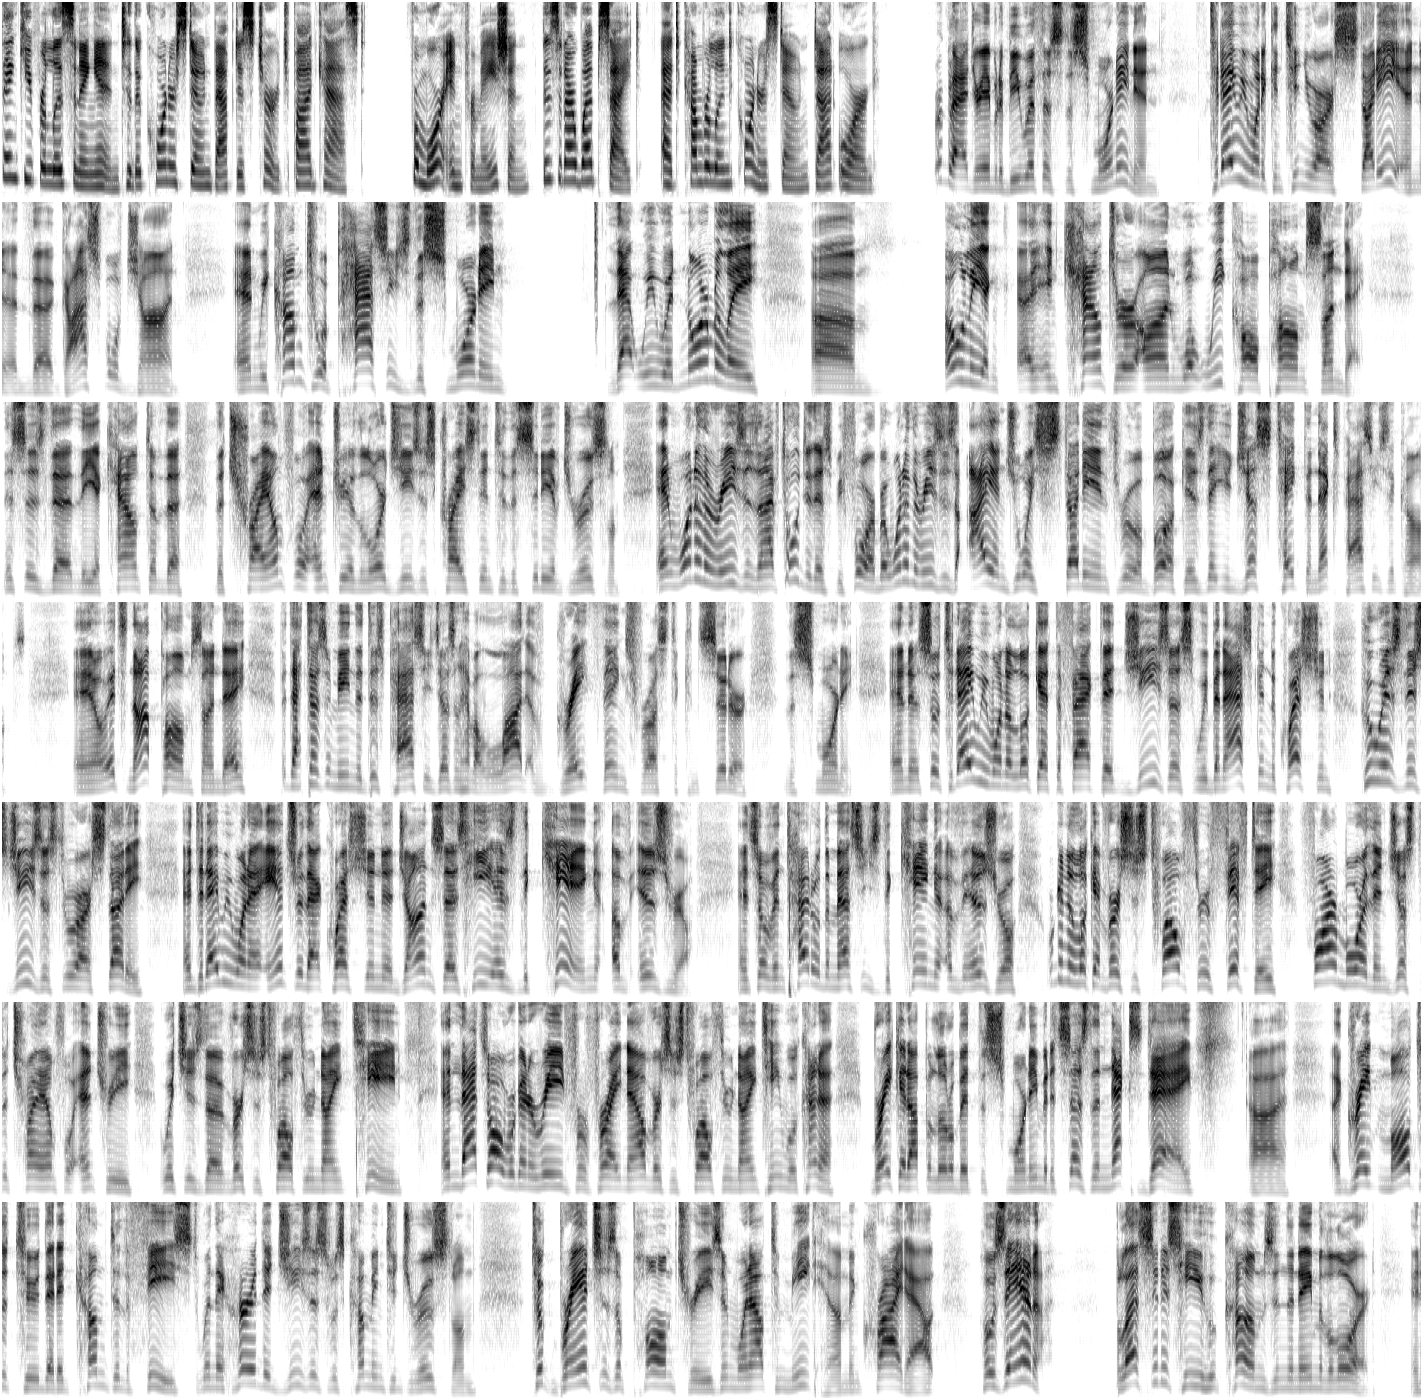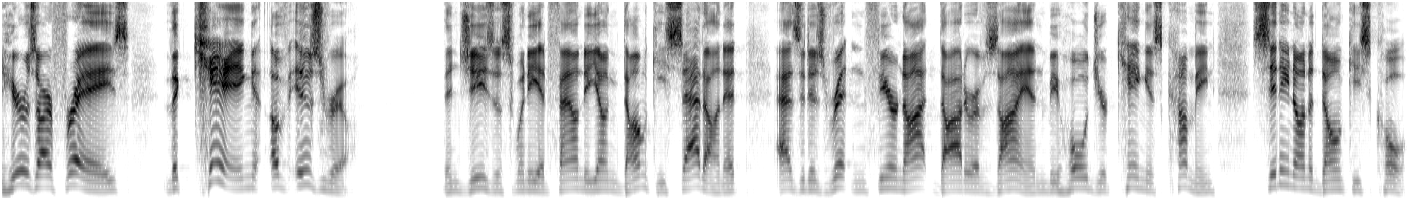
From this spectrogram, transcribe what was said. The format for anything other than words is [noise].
Thank you for listening in to the Cornerstone Baptist Church podcast. For more information, visit our website at cumberlandcornerstone.org. We're glad you're able to be with us this morning. And today we want to continue our study in the Gospel of John. And we come to a passage this morning that we would normally um, only encounter on what we call Palm Sunday. This is the, the account of the, the triumphal entry of the Lord Jesus Christ into the city of Jerusalem. And one of the reasons, and I've told you this before, but one of the reasons I enjoy studying through a book is that you just take the next passage that comes. You know, it's not Palm Sunday, but that doesn't mean that this passage doesn't have a lot of great things for us to consider this morning. And uh, so today we want to look at the fact that Jesus, we've been asking the question, who is this Jesus through our study? And today we want to answer that question. Uh, John says he is the King of Israel. And so I've entitled the message, The King of Israel. We're going to look at verses 12 through 50, far more than just the triumphal entry, which is the verses 12 through 19. And that's all we're going to read for, for right now, verses 12 through 19. We'll kind of break it up a little bit this morning, but it says the next day, uh, a great multitude that had come to the feast, when they heard that Jesus was coming to Jerusalem, took branches of palm trees and went out to meet him and cried out, Hosanna! Blessed is he who comes in the name of the Lord. And here's our phrase the King of Israel. Then Jesus, when he had found a young donkey, sat on it, as it is written, Fear not, daughter of Zion, behold, your king is coming, sitting on a donkey's colt.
